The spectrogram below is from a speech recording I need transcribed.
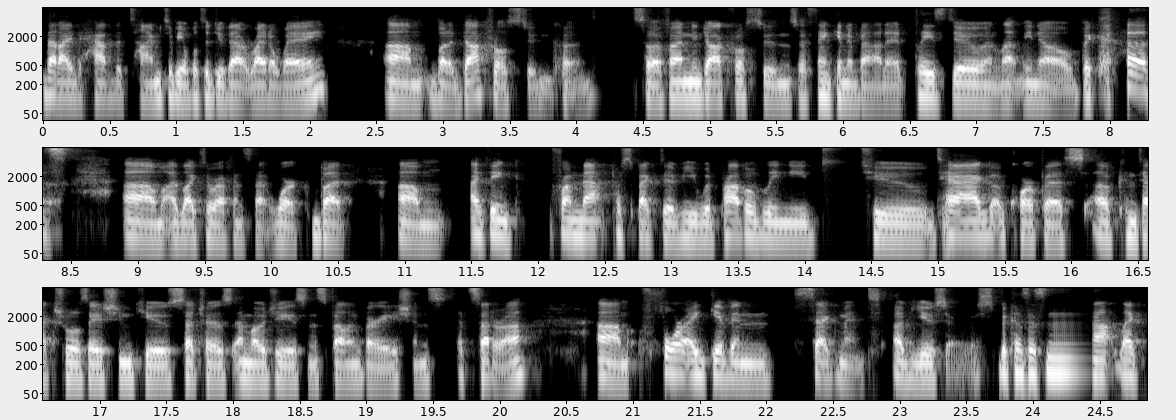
that I'd have the time to be able to do that right away. Um, but a doctoral student could. So if any doctoral students are thinking about it, please do and let me know because um, I'd like to reference that work. But um, I think from that perspective, you would probably need to tag a corpus of contextualization cues such as emojis and spelling variations, etc., um, for a given segment of users because it's not like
